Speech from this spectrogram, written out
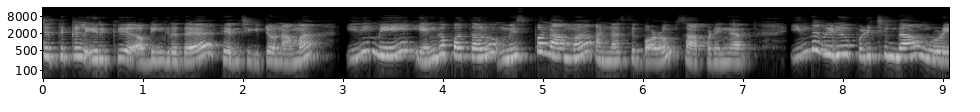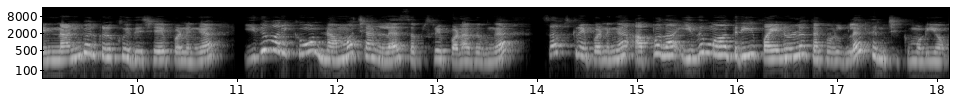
சத்துக்கள் இருக்குது அப்படிங்கிறத தெரிஞ்சுக்கிட்டோம் நாம். இனிமே எங்கே பார்த்தாலும் மிஸ் பண்ணாமல் அன்னாசி பழம் சாப்பிடுங்க. இந்த வீடியோ பிடிச்சிருந்தா உங்களுடைய நண்பர்களுக்கும் இதை ஷேர் பண்ணுங்கள் இது வரைக்கும் நம்ம சேனலை சப்ஸ்கிரைப் பண்ணாதவங்க சப்ஸ்கிரைப் பண்ணுங்கள் அப்போ தான் இது மாதிரி பயனுள்ள தகவல்களை தெரிஞ்சுக்க முடியும்.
